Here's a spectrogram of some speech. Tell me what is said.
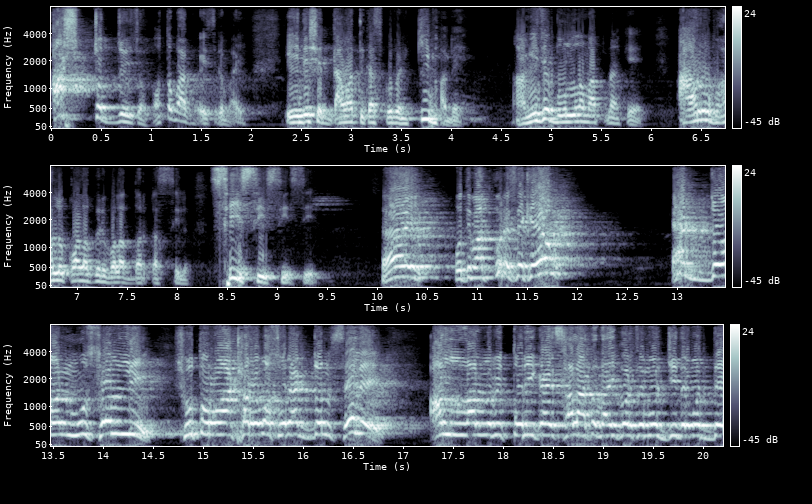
আশ্চর্য হতবাক হয়েছিল ভাই। এই দেশের দাওয়াতি কাজ করবেন কীভাবে? আমি যে বললাম আপনাকে, আরও ভালো কলা করে বলার দরকার ছিল। সি সি সি সি। এই, প্রতিবাদ করেছে কেউ? একজন মুসল্লি, সতেরো, আঠারো বছর একজন ছেলে আল্লাহ নবীর তরিকায় সালাত আদায় করেছে মসজিদের মধ্যে।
